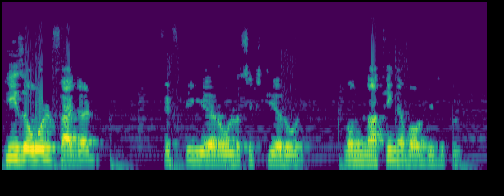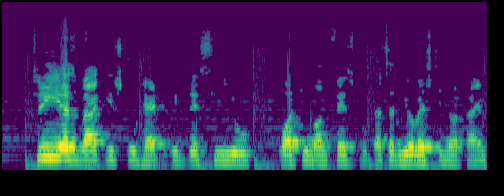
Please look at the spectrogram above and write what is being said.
He's an old faggot, 50 year old or 60 year old, know nothing about digital. Three years back used to hate if they see you working on Facebook. I said you're wasting your time.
